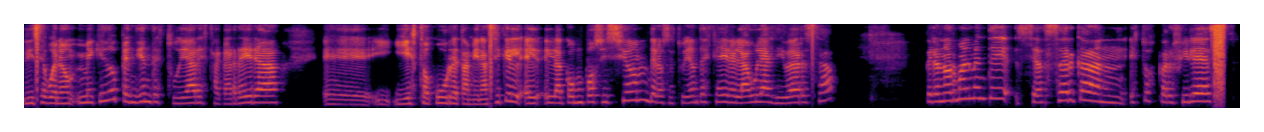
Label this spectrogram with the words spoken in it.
dice, bueno, me quedo pendiente estudiar esta carrera eh, y, esto ocurre también. Así que la composición de los estudiantes que hay en el aula es diversa pero normalmente se acercan estos perfiles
